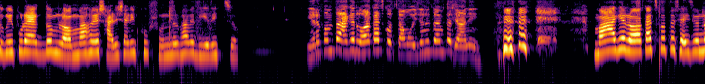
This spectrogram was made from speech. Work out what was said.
তুমি পুরো একদম লম্বা হয়ে সারি সারি খুব সুন্দরভাবে দিয়ে দিচ্ছ। এরকম তো আগে রোয়া কাজ করতাম ওই জন্য তো আমি তো জানি। মা আগে র কাজ করতো সেই জন্য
